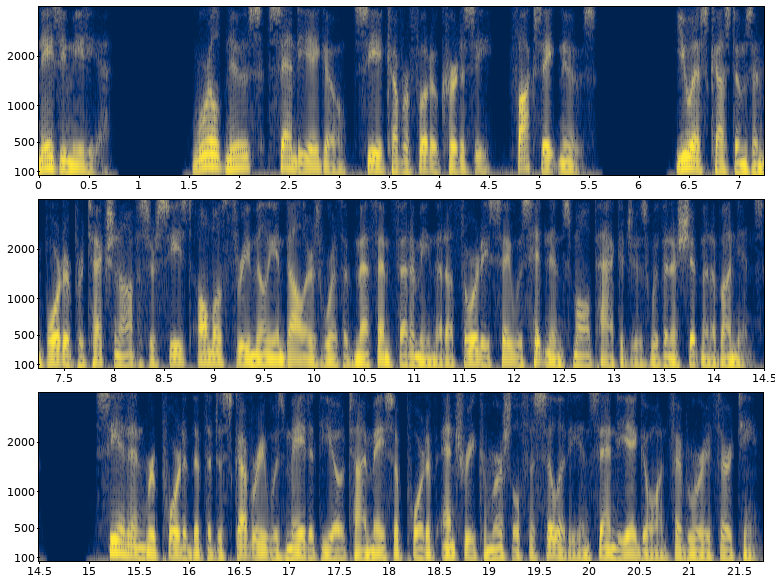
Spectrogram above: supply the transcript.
Nazi Media. World News, San Diego, see a cover photo courtesy, Fox 8 News. U.S. Customs and Border Protection officers seized almost $3 million worth of methamphetamine that authorities say was hidden in small packages within a shipment of onions. CNN reported that the discovery was made at the Otay Mesa Port of Entry commercial facility in San Diego on February 13.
